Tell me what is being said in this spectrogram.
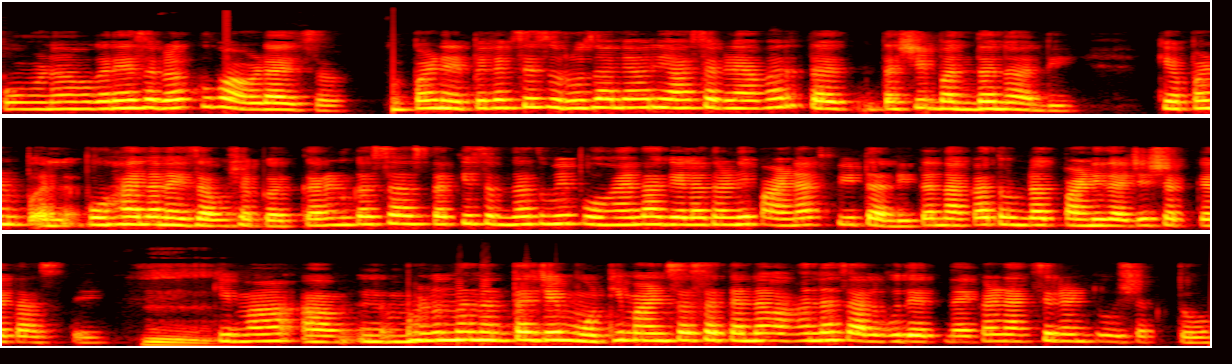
पोहणं वगैरे हे सगळं खूप आवडायचं. पण एपिलेप्सी सुरू झाल्यावर या सगळ्यावर तशी बंधनं आली. की आपण पोहायला नाही जाऊ शकत. कारण कसं असतं की समजा तुम्ही पोहायला गेलात आणि पाण्यात फिट आली तर नाका तोंडात पाणी जायची शक्यता असते. किंवा म्हणून मग नंतर जे मोठी माणसं असतात त्यांना वाहनं चालवू देत नाही कारण ऍक्सिडेंट होऊ शकतो.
